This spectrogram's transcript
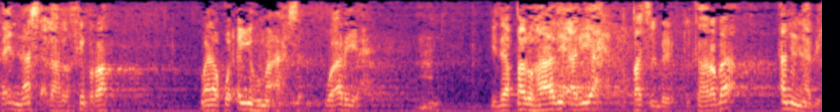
فإن نسأل أهل الخبرة. ونقول أيهما أحسن؟ وأريح. إذا قالوا هذه أريح القتل بالكهرباء أم النبي؟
